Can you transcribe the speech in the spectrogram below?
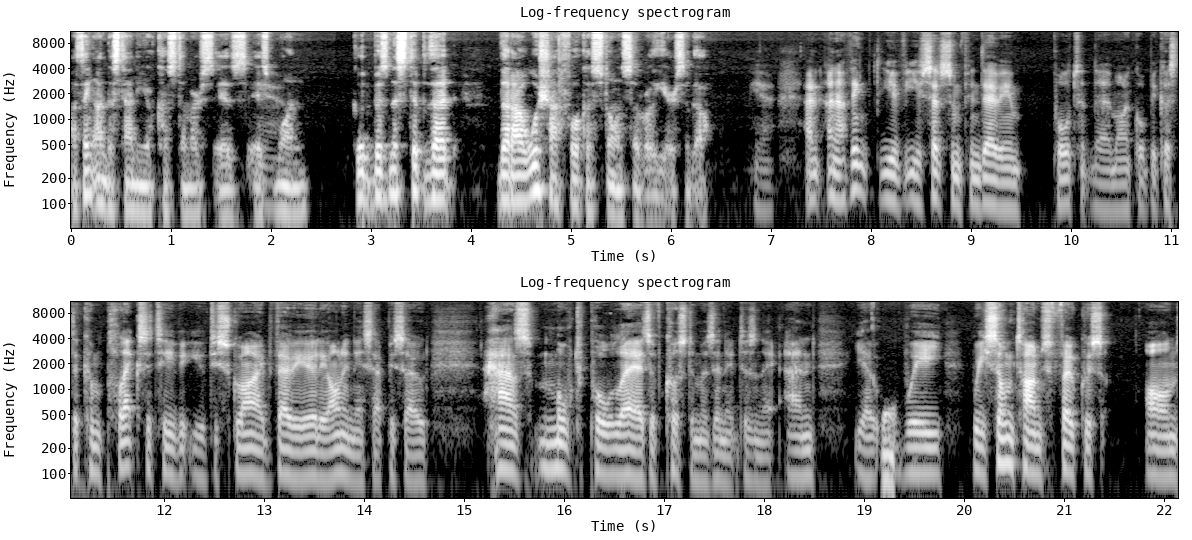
I think understanding your customers is is Yeah. one good business tip that that I wish I focused on several years ago. Yeah, and and I think you've you've said something very important there, Michael, because the complexity that you've described very early on in this episode has multiple layers of customers in it, doesn't it? And you know, we we sometimes focus on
